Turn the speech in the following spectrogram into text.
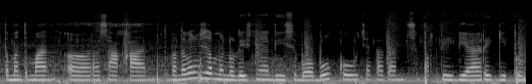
teman-teman uh, rasakan. Teman-teman bisa menulisnya di sebuah buku catatan seperti diary gitu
